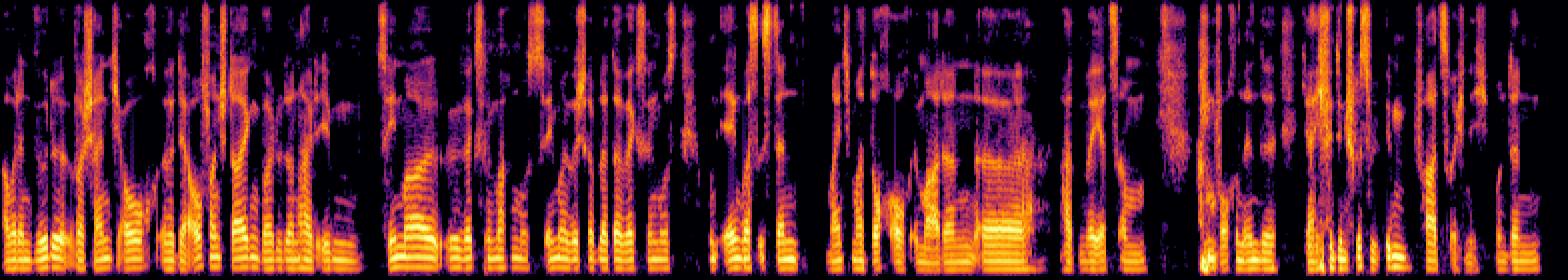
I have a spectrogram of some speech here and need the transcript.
aber dann würde wahrscheinlich auch äh, der Aufwand steigen, weil du dann halt eben zehnmal Ölwechsel machen musst, zehnmal Wäscherblätter wechseln musst und irgendwas ist dann manchmal doch auch immer. Dann äh, hatten wir jetzt am, am Wochenende, ja, ich finde den Schlüssel im Fahrzeug nicht. Und dann,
